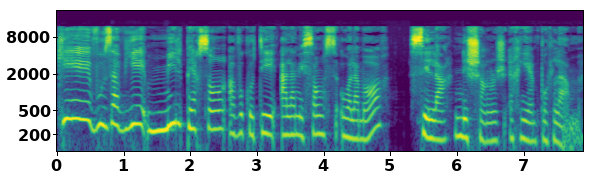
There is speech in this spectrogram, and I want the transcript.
Que vous aviez mille personnes à vos côtés à la naissance ou à la mort, cela ne change rien pour l'âme,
